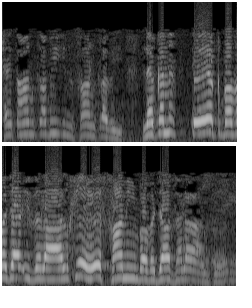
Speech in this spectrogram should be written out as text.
شیطان کا بھی، انسان کا بھی۔ لیکن ایک بوجہ اضلال کے، ثانی بوجہ زلال کے۔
